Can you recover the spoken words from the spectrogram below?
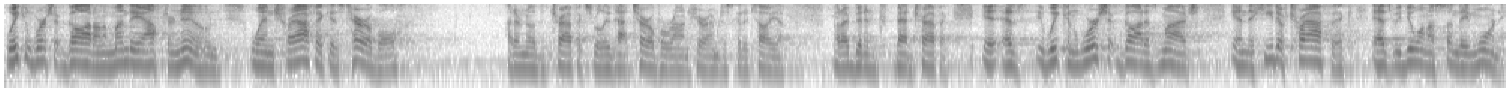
We can worship God on a Monday afternoon when traffic is terrible. I don't know the traffic's really that terrible around here, I'm just going to tell you. But I've been in bad traffic. As we can worship God as much in the heat of traffic as we do on a Sunday morning.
